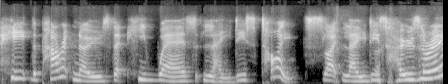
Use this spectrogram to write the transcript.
he the parrot knows that he wears ladies' tights, like ladies' hosiery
